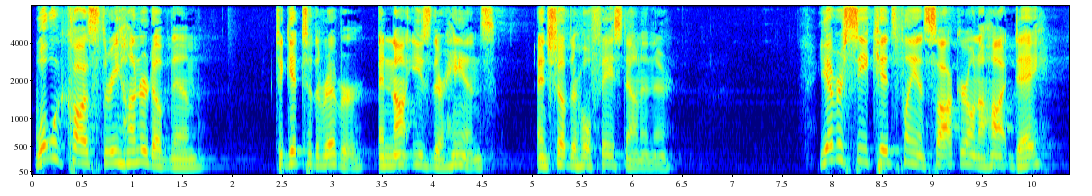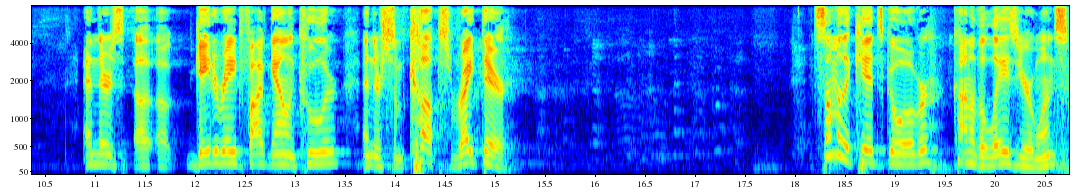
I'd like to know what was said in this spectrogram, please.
what would cause 300 of them to get to the river and not use their hands and shove their whole face down in there. You ever see kids playing soccer on a hot day? And there's a, a Gatorade five gallon cooler, and there's some cups right there. Some of the kids go over, kind of the lazier ones.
